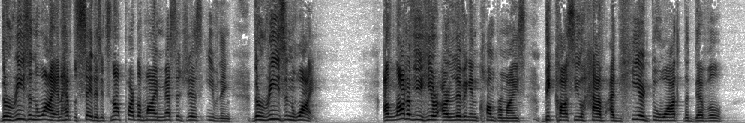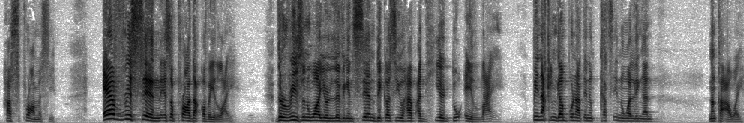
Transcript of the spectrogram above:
The reason why, and I have to say this, it's not part of my message this evening. The reason why a lot of you here are living in compromise because you have adhered to what the devil has promised you. Every sin is a product of a lie. The reason why you're living in sin because you have adhered to a lie. Pinakinggan po natin yung kasinungalingan ng kaaway.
